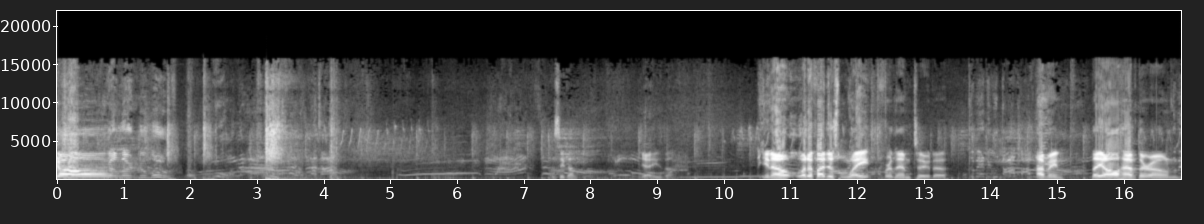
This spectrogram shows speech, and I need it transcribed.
Gong. gotta learn new moves. Is he done? Yeah, he's done. You know, what if I just wait for them to, I mean, they all have their own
